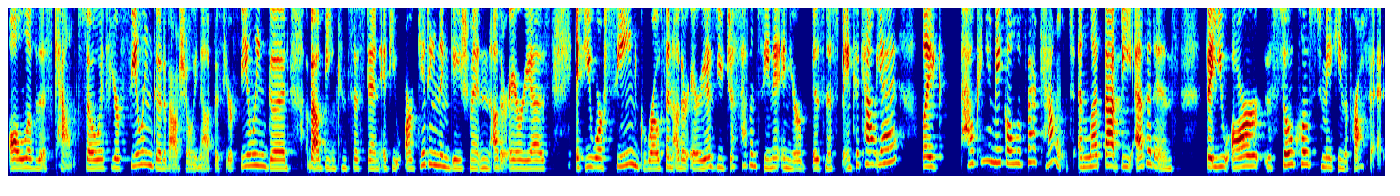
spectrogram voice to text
all of this count? So if you're feeling good about showing up, if you're feeling good about being consistent, if you are getting engagement in other areas, if you are seeing growth in other areas, you just haven't seen it in your business bank account yet, like how can you make all of that count and let that be evidence that you are so close to making the profit?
